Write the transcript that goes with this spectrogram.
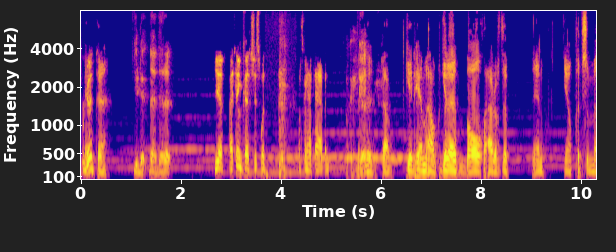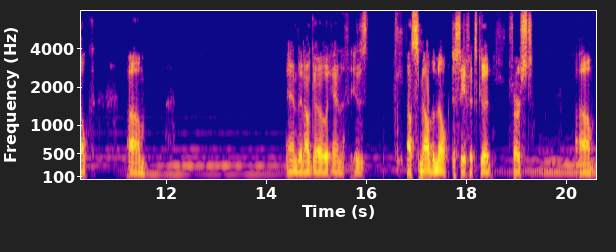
We're good. Okay. You did that? Did it? Yep, I think Okay. that's just what what's going to have to happen. Okay, good. I'll get him. I'll get a bowl out of the and you know put some milk, um, and then I'll go and is I'll smell the milk to see if it's good first. Um,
